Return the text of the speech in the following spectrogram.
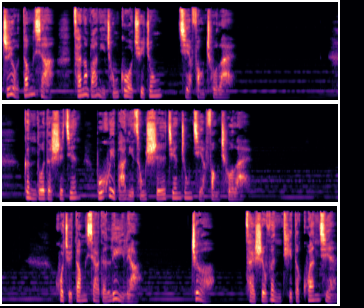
只有当下，才能把你从过去中解放出来。更多的时间不会把你从时间中解放出来。获取当下的力量，这才是问题的关键。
